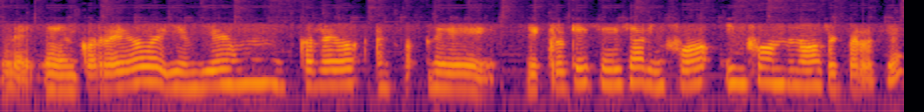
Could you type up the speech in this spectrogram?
la- el correo y envié un correo de, de creo que es César Info, Info no recuerdo qué. Es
